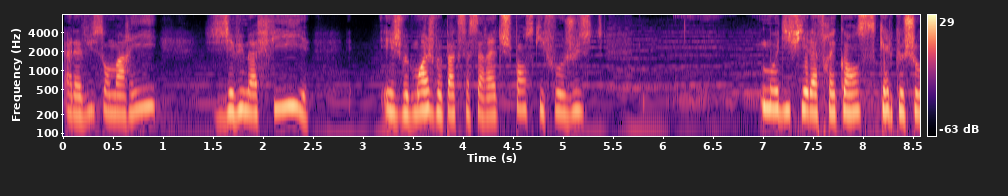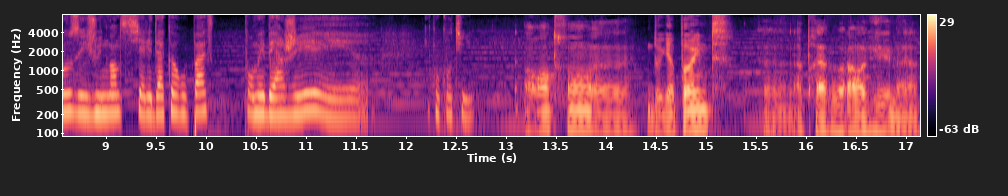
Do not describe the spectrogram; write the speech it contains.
elle a vu son mari. J'ai vu ma fille et je veux moi je veux pas que ça s'arrête. Je pense qu'il faut juste modifier la fréquence, quelque chose, et je lui demande si elle est d'accord ou pas pour m'héberger et, euh, et qu'on continue. En rentrant euh, d'Oga Point, euh, après avoir vu ma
